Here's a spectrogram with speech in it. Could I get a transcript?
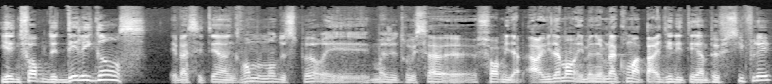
y a une forme de d'élégance. Et eh ben, c'était un grand moment de sport et moi j'ai trouvé ça euh, formidable. Alors évidemment, Emmanuel Macron, apparaît-il, était un peu sifflé.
